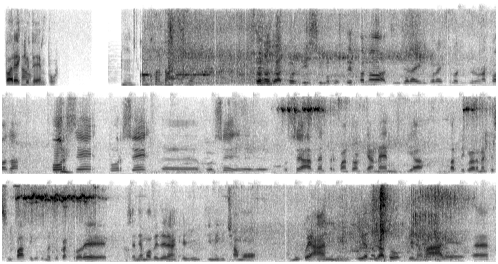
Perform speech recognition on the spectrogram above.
parecchio no. tempo. Mm, concordo Sono d'accordissimo con Stefano, aggiungerei, vorrei solo aggiungere una cosa, forse, forse, eh, forse, eh, forse Arden, per quanto anche a me non sia particolarmente simpatico come giocatore, se andiamo a vedere anche gli ultimi, diciamo, comunque anni in cui ha tirato bene o male, eh,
